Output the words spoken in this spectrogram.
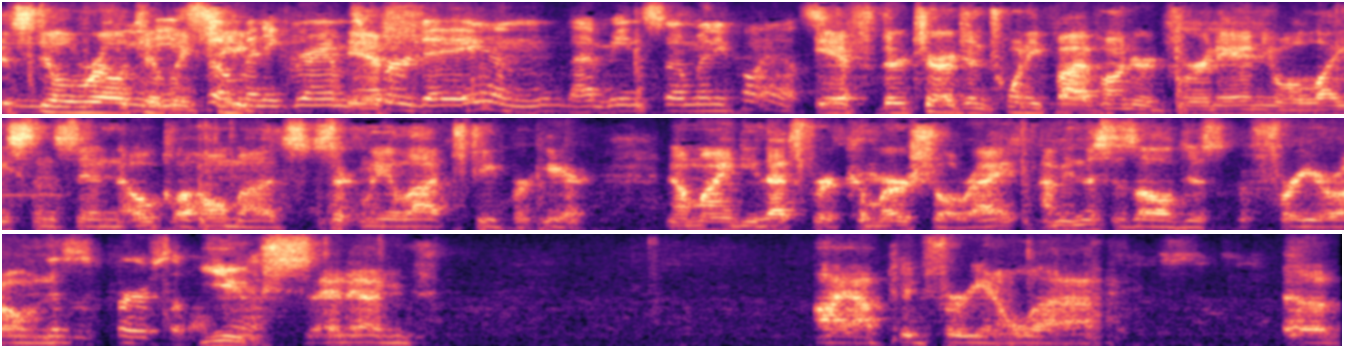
it's still You relatively need so cheap. many grams If- per day, and that means so many plants. If they're charging twenty five hundred for an annual license in Oklahoma, it's certainly a lot cheaper here. Now, mind you, that's for a commercial, right? I mean, this is all just for your own this is personal. yeah. use and um, i opted for you know uh, a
